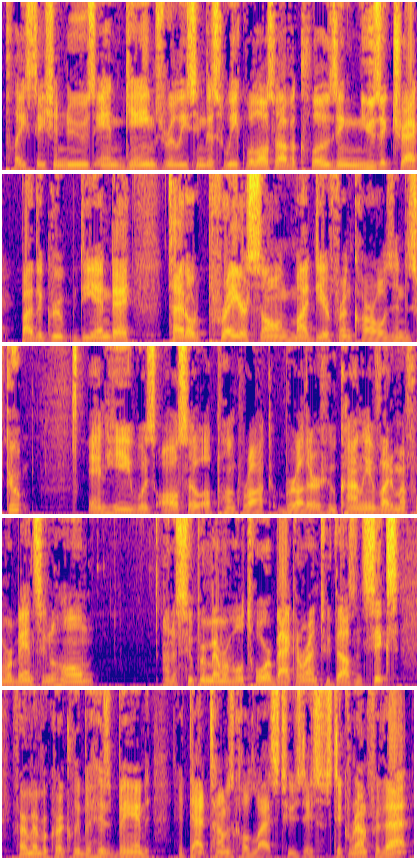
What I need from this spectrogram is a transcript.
PlayStation news and games releasing this week. We'll also have a closing music track by the group Diende titled Prayer Song. My dear friend Carl is in this group, and he was also a punk rock brother who kindly invited my former band Signal Home on a super memorable tour back in around 2006, if I remember correctly, but his band at that time was called Last Tuesday. So stick around for that.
